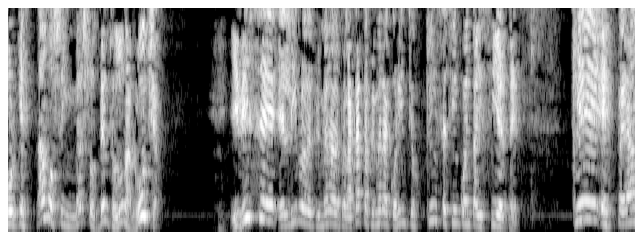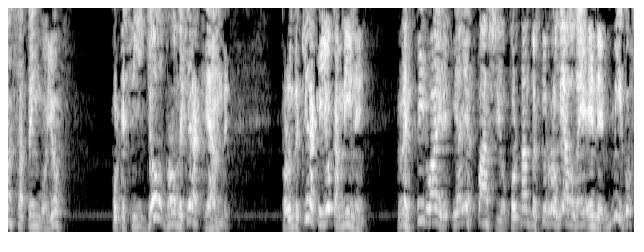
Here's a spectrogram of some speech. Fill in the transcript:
Porque estamos inmersos dentro de una lucha. Y dice el libro de primera, la carta primera de Corintios 15, 57, ¿qué esperanza tengo yo? Porque si yo, por donde quiera que ande, por donde quiera que yo camine, respiro aire y hay espacio, por tanto estoy rodeado de enemigos,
